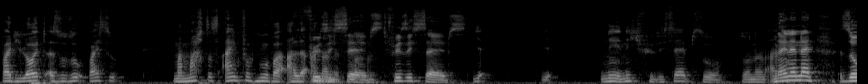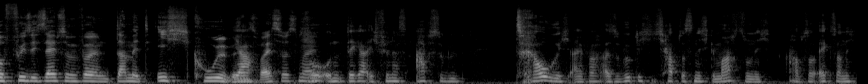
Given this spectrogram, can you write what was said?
weil die Leute, also so, weißt du, man macht es einfach nur, weil alle Für anderen sich es machen. selbst, für sich selbst. Nee, nicht für sich selbst so, sondern einfach. Nein, nein, nein, so für sich selbst, damit ich cool bin. Ja, weißt du, was ich meine? So, und Digga, ich finde das absolut traurig einfach. Also wirklich, ich habe das nicht gemacht und ich habe es auch extra nicht.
